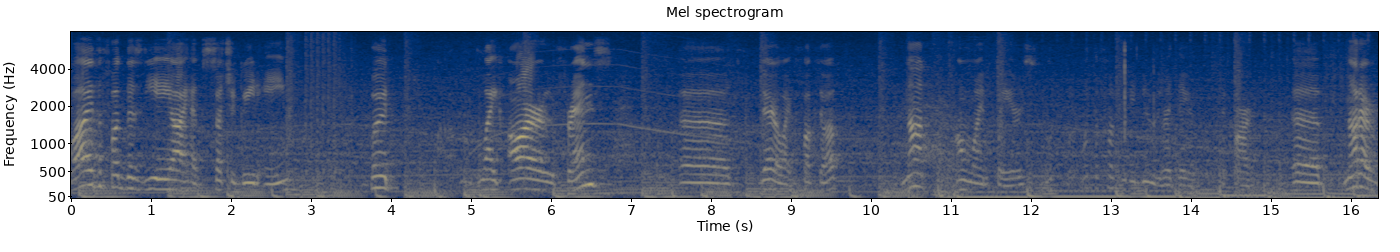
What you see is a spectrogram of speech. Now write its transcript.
why the fuck does the AI have such a great aim, but like our friends, uh, they're like fucked up. Not online players. What, the fuck did they do right there? The car. Uh, not our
